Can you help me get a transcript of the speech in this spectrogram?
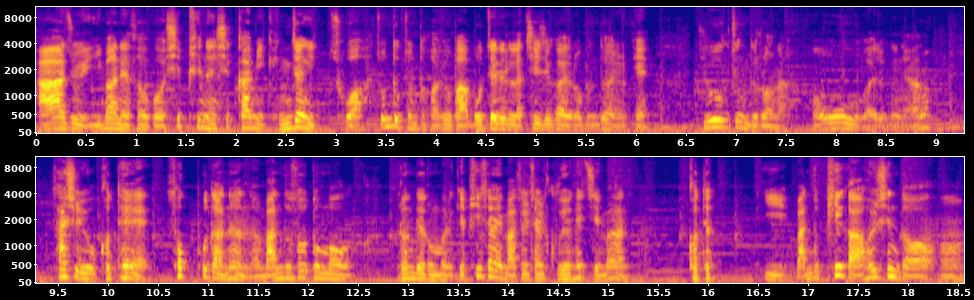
아주 입안에서 그 씹히는 식감이 굉장히 좋아. 쫀득쫀득하고 봐 모짜렐라 치즈가 여러분들 이렇게 쭉쭉 늘어나. 오 아주 그냥 사실 요 겉에 속보다는 만두소도 뭐 그런 대로 뭐 이렇게 피자의 맛을 잘 구현했지만 겉에 이 만두 피가 훨씬 더 어,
